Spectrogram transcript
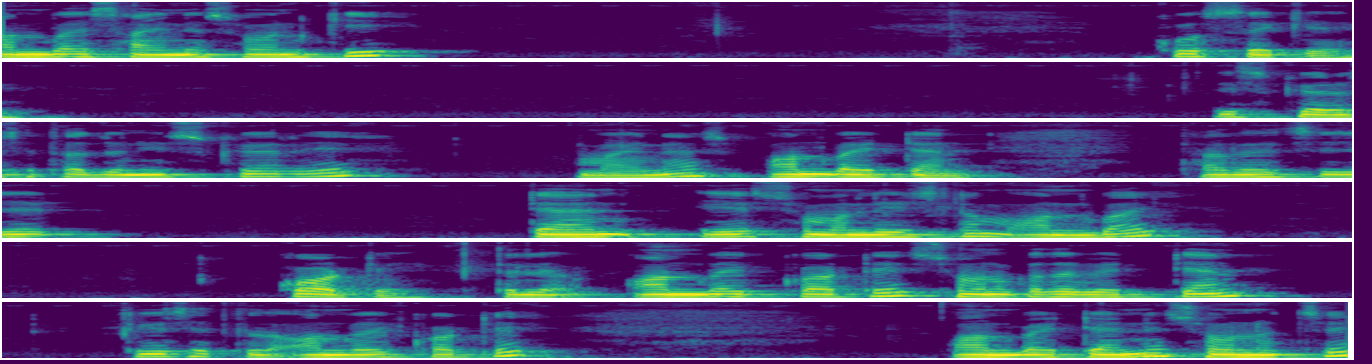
অন বাই সাইনে সমান কি? কোসেকে স্কোয়ার আছে তার জন্য square A minus one by tan তাহলে হচ্ছে যে টেন এ সমান লিখেছিলাম ওয়ান বাই কটে তাহলে ওয়ান বাই কটে সমান কত হবে? টেন ঠিক আছে? তাহলে ওয়ান বাই কটে ওয়ান বাই টেনে সমান হচ্ছে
